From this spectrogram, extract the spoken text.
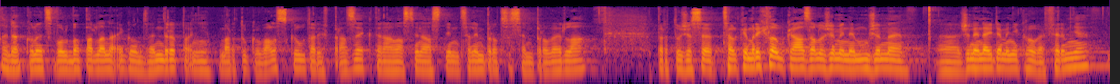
a nakonec volba padla na Egon Zender, paní Martu Kovalskou tady v Praze, která vlastně nás tím celým procesem provedla, protože se celkem rychle ukázalo, že my nemůžeme, eh, že nenajdeme nikoho ve firmě, eh,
